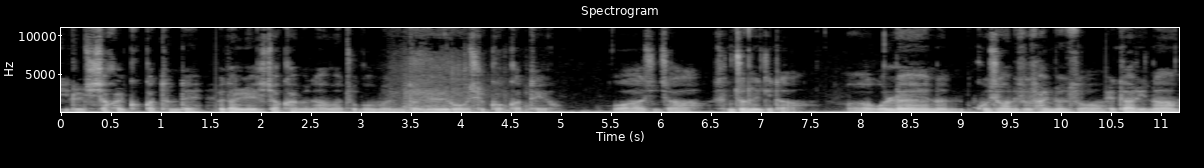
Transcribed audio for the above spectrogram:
일을 시작할 것 같은데 배달 일 시작하면 아마 조금은 더 여유로워질 것 같아요. 와 진짜 생존일기다. 어, 원래는 고시원에서 살면서 배달이나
